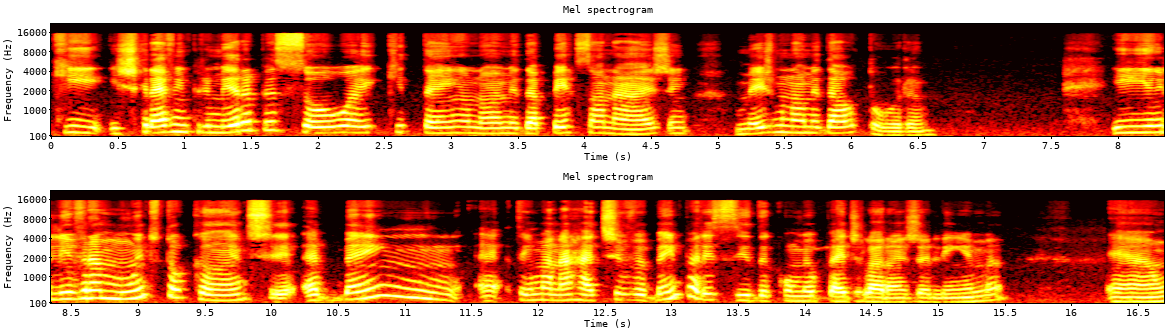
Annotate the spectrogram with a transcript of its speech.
que escreve em primeira pessoa e que tem o nome da personagem, o mesmo nome da autora. E o livro é muito tocante, é bem. É, tem uma narrativa bem parecida com o Meu Pé de Laranja Lima. É um,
